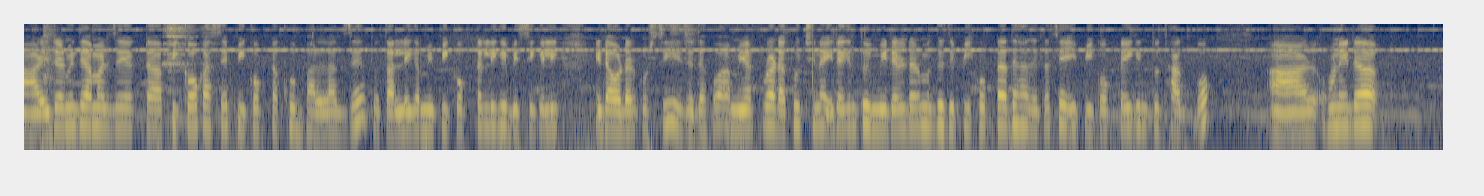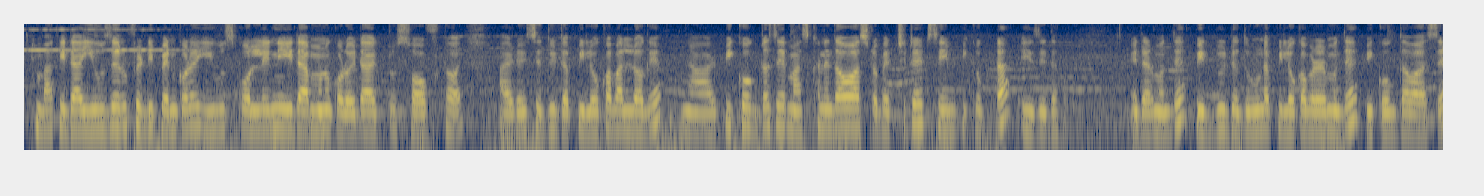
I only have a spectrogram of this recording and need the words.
আর এটার মধ্যে আমার যে একটা পিকক আছে পিককটা খুব ভালো লাগছে। তো তার লিগে আমি পিককটার লিগে বেসিক্যালি এটা অর্ডার করছি। এই যে দেখো, আমি আর পুরোটা খুলছি না। এটা কিন্তু মিডেলটার মধ্যে যে পিককটা দেখা যেতেছে এই পিককটাই কিন্তু থাকব। আর ওখানে এটা বাকিটা ইউজের উপরে ডিপেন্ড করে ইউজ করলে নিয়ে এটা মনে করো এটা একটু সফট হয়। আর রয়েছে দুইটা পিলো কাবার লগে। আর পিককটা যে মাঝখানে দেওয়া আসলো বেডশিটের সেম পিককটা এই যে দেখো, এটার মধ্যে দুইটা, দুটা পিলো কাবারের মধ্যে পিকক দেওয়া আছে।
